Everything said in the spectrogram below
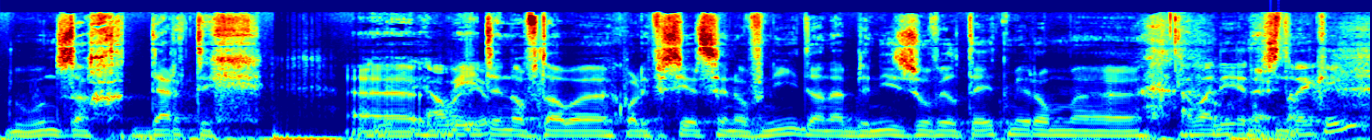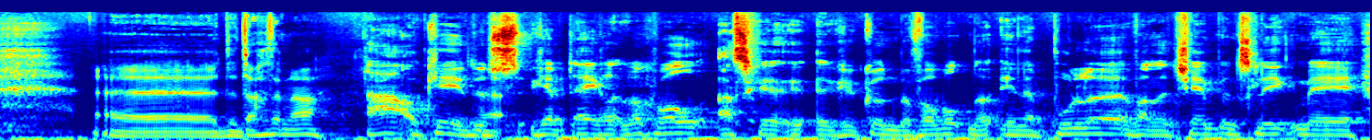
woensdag 30 eh, Ja, maar je- weten of dat we gekwalificeerd zijn of niet, dan heb je niet zoveel tijd meer om... eh, En wanneer is trekking? eh, de dag daarna. Ah, oké. dus je hebt eigenlijk nog wel, als je, je kunt bijvoorbeeld in de poelen van de Champions League met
